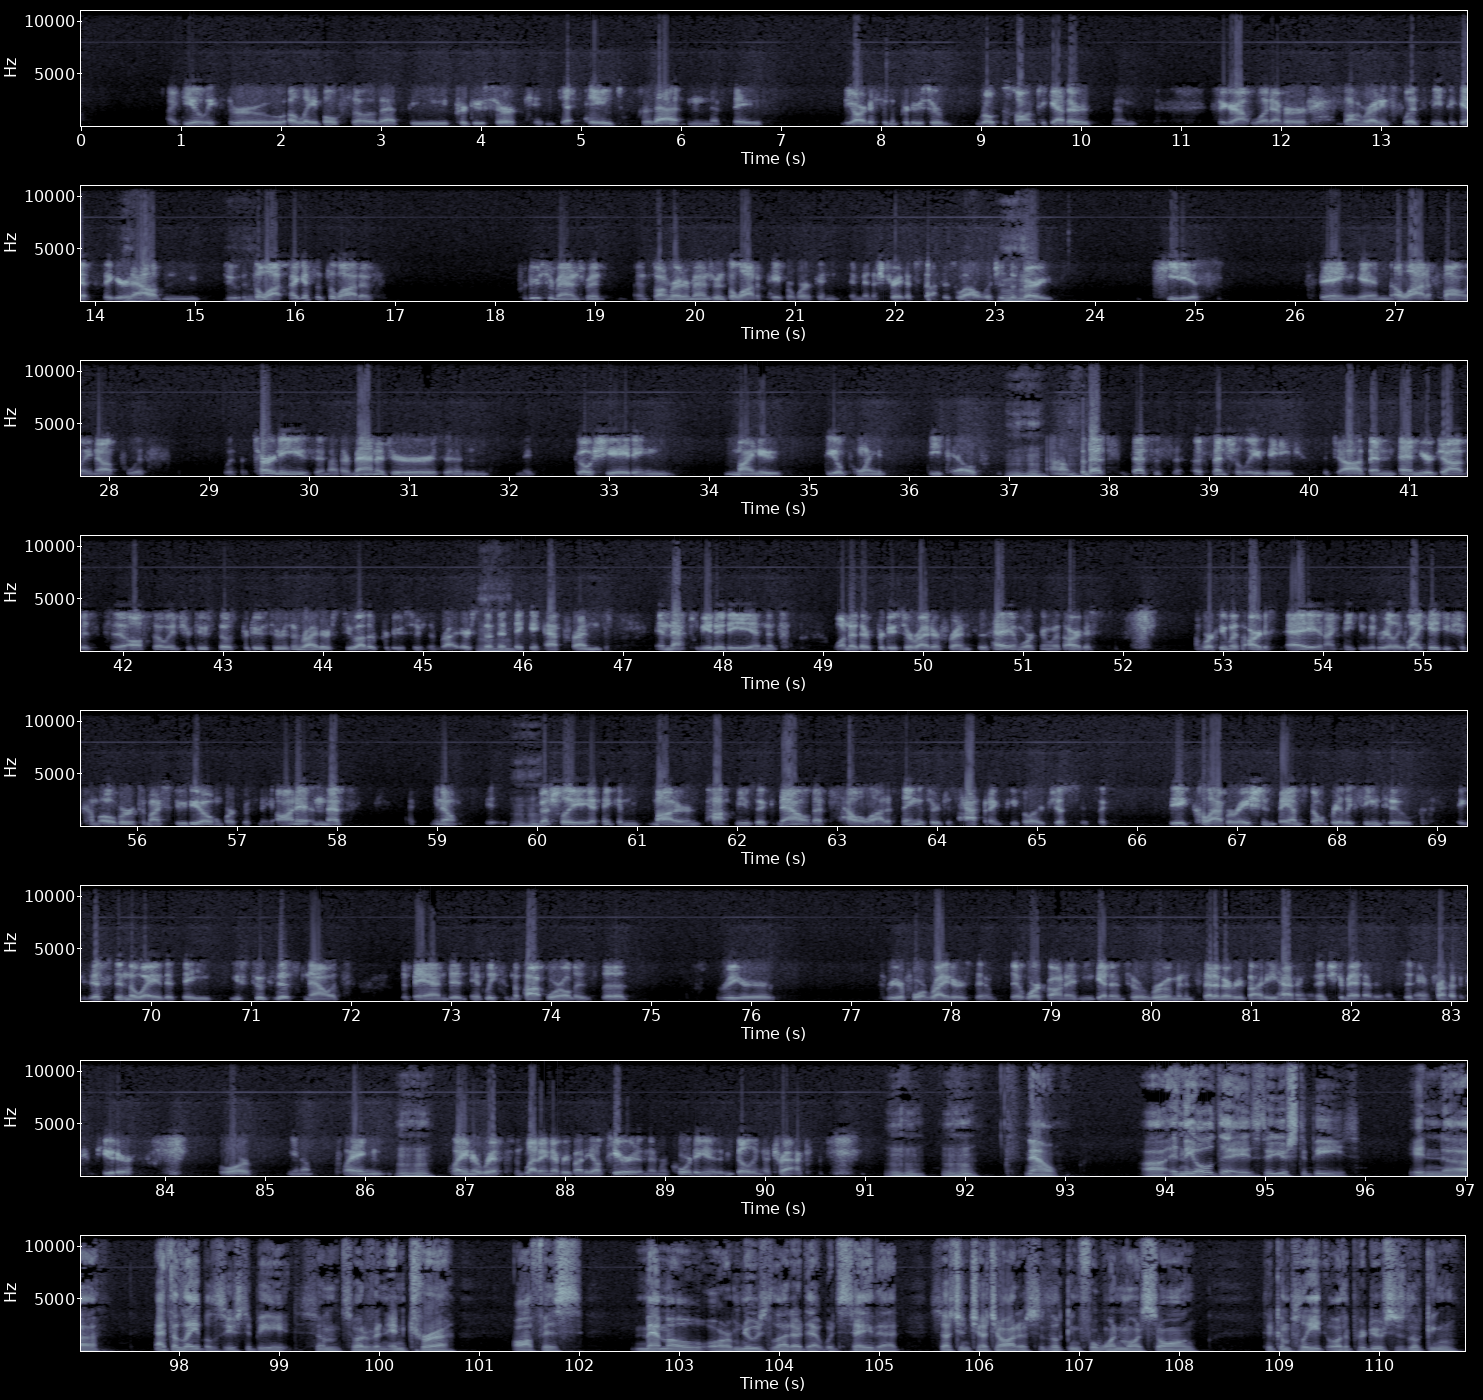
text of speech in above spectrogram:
ideally through a label so that the producer can get paid for that. And if they, the artist and the producer wrote the song together, you know, you figure out whatever songwriting splits need to get figured Mhm. out. And you do, Mhm. it's a lot, I guess it's a lot of producer management and songwriter management. It's a lot of paperwork and administrative stuff as well, which is a Mhm. very tedious thing and a lot of following up with with attorneys and other managers and negotiating minute deal point details. Mm-hmm. Um, But that's that's essentially the, the job, and and your job is to also introduce those producers and writers to other producers and writers, so Mhm. that they can have friends in that community. And if one of their producer writer friends says, "Hey, I'm working with artist." I'm working with artist A, and I think you would really like it. You should come over to my studio and work with me on it. And that's, you know, Mm-hmm. especially I think in modern pop music now, that's how a lot of things are just happening. People are just it's a big collaboration. Bands don't really seem to exist in the way that they used to exist. Now it's the band, at least in the pop world, is the three or three or four writers that that work on it. And you get into a room, and instead of everybody having an instrument, everyone's sitting in front of a computer, or you know, playing Mm-hmm. playing a riff and letting everybody else hear it, and then recording it and building a track. Mm-hmm. Mm-hmm. Now, uh, in the old days, there used to be in uh, at the labels used to be some sort of an intra office memo or newsletter that would say that such and such artist is looking for one more song to complete, or the producer's looking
